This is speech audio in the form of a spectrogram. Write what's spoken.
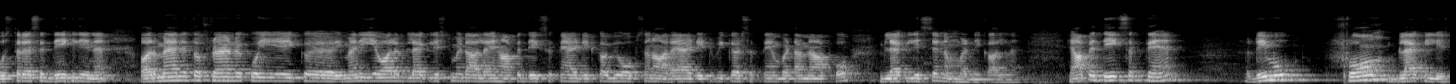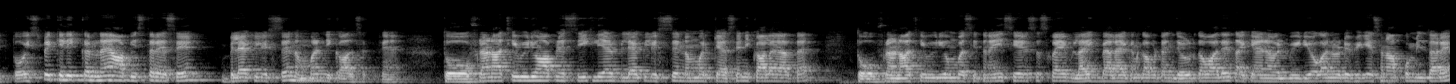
उस तरह से देख लेना है। और मैंने तो फ्रेंड कोई एक, मैंने ये वाला ब्लैक लिस्ट में डाला है। यहाँ पे देख सकते हैं एडिट का भी ऑप्शन आ रहा है। एडिट भी कर सकते हैं बट हमें आपको ब्लैक लिस्ट से नंबर निकालना है। यहाँ पे देख सकते हैं रिमूव फ्रॉम ब्लैक लिस्ट तो इस पर क्लिक करना है, आप इस तरह से ब्लैक लिस्ट से नंबर निकाल सकते हैं। तो फ्रेंड आज की वीडियो आपने सीख लिया है ब्लैक लिस्ट से नंबर कैसे निकाला जाता है। तो फ्रेंड आज की वीडियो में बस इतना ही। Share subscribe like bell icon का बटन ज़रूर दबा दे ताकि आने वाली वीडियो का नोटिफिकेशन आपको मिलता रहे।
